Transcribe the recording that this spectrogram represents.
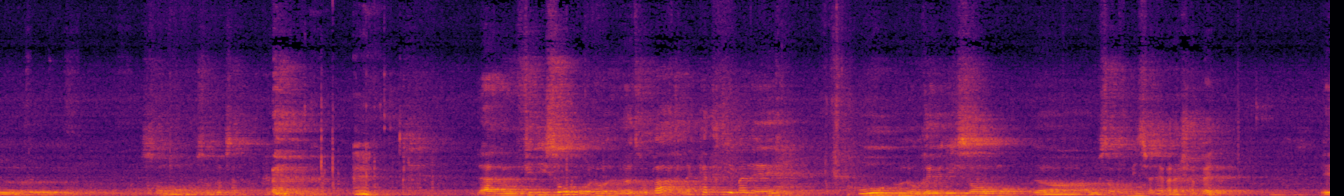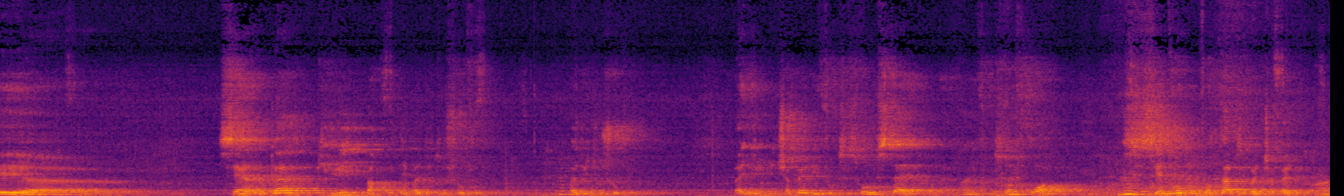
euh, sont, comme ça. Là, nous finissons pour notre part la quatrième année où nous nous réunissons au centre missionnaire à la chapelle. Et euh, c'est un local qui, lui, par contre, n'est pas du tout chauffé. Pas du tout chauffé. Bah, une chapelle, il faut que ce soit austère quand même, hein, il faut que ce soit froid. Si c'est trop confortable, c'est pas une chapelle. hein.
